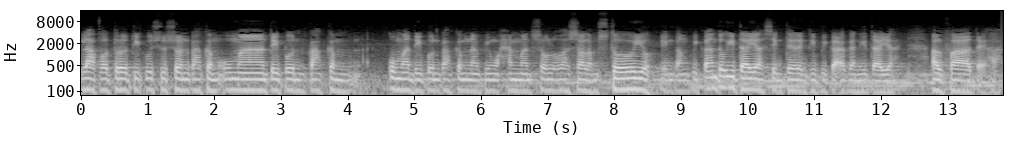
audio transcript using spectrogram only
ila kodrati khususun kagem umatipun kagem umatipun kagem Nabi Muhammad sallallahu alaihi wasallam sedaya ingkang pikantuk hidayah sing dereng dibikakaken hidayah Al-Fatihah.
